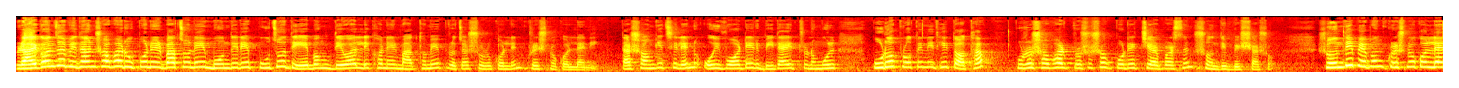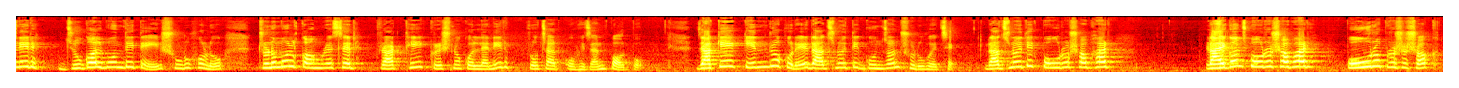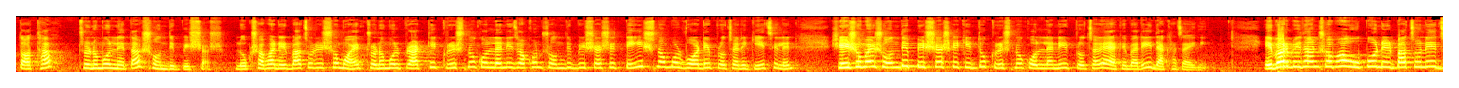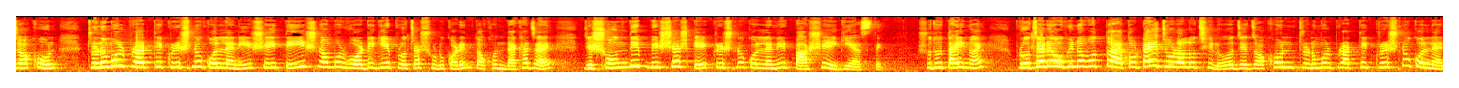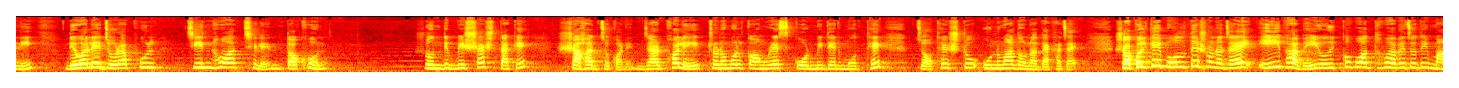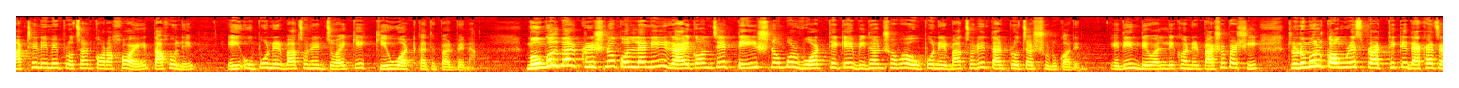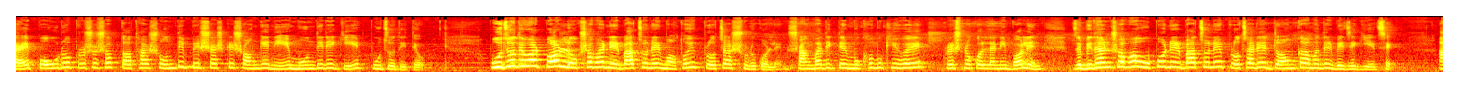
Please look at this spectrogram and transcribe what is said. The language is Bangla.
রায়গঞ্জে বিধানসভার উপনির্বাচনে মন্দিরে পুজো দিয়ে এবং দেওয়াল লিখনের মাধ্যমে প্রচার শুরু করলেন কৃষ্ণ কল্যাণী তার সঙ্গে ছিলেন ওই ওয়ার্ডের বিদায়ী তৃণমূল পুর প্রতিনিধি তথা পুরসভার প্রশাসক বোর্ডের চেয়ারপারসন সন্দীপ বিশ্বাসও। সন্দীপ এবং কৃষ্ণ কল্যাণীর যুগলবন্দিতে শুরু হলো তৃণমূল কংগ্রেসের প্রার্থী কৃষ্ণ কল্যাণীর প্রচার অভিযান পর্ব, যাকে কেন্দ্র করে রাজনৈতিক গুঞ্জন শুরু হয়েছে। রাজনৈতিক পৌরসভার, রায়গঞ্জ পৌরসভার পৌর প্রশাসক তথা তৃণমূল নেতা সন্দীপ বিশ্বাস। লোকসভা নির্বাচনের সময় তৃণমূল প্রার্থী কৃষ্ণ কল্যাণী যখন সন্দীপ বিশ্বাসের তেইশ নম্বর ওয়ার্ডে প্রচারে গিয়েছিলেন, সেই সময় সন্দীপ বিশ্বাসকে কিন্তু কৃষ্ণ কল্যাণীর প্রচারে একেবারেই দেখা যায়নি। এবার বিধানসভা উপনির্বাচনে যখন তৃণমূল প্রার্থী কৃষ্ণ কল্যাণী সেই তেইশ নম্বর ওয়ার্ডে গিয়ে প্রচার শুরু করেন, তখন দেখা যায় যে সন্দীপ বিশ্বাসকে কৃষ্ণ কল্যাণীর পাশে এগিয়ে আসতে শুধু তাই নয়, প্রচারে অভিনবত্ব এতটাই জোরালো ছিল যে যখন তৃণমূল প্রার্থী কৃষ্ণ কল্যাণী দেওয়ালে জোড়া ফুল চিহ্ন তখন সন্দীপ বিশ্বাস তাকে সাহায্য করেন, যার ফলে তৃণমূল কংগ্রেস কর্মীদের মধ্যে যথেষ্ট উন্মাদনা দেখা যায়। সকলকেই বলতে শোনা যায়, এইভাবেই ঐক্যবদ্ধভাবে যদি মাঠে নেমে প্রচার করা হয়, তাহলে এই উপনির্বাচনের জয়কে কেউ আটকাতে পারবে না। মঙ্গলবার কৃষ্ণ কল্যাণী রায়গঞ্জের তেইশ নম্বর ওয়ার্ড থেকে বিধানসভা উপনির্বাচনে তার প্রচার শুরু করেন। এদিন দেওয়াল লেখনের পাশাপাশি তৃণমূল কংগ্রেস প্রার্থীকে দেখা যায় পৌর প্রশাসক তথা সন্দীপ বিশ্বাসকে সঙ্গে নিয়ে মন্দিরে গিয়ে পুজো দিতেও। পুজো দেওয়ার পর লোকসভা নির্বাচনের মতোই প্রচার শুরু করলেন। সাংবাদিকদের মুখোমুখি হয়ে কৃষ্ণ কল্যাণী বলেন যে, বিধানসভা উপনির্বাচনে প্রচারের ডঙ্কা আমাদের বেজে গিয়েছে।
